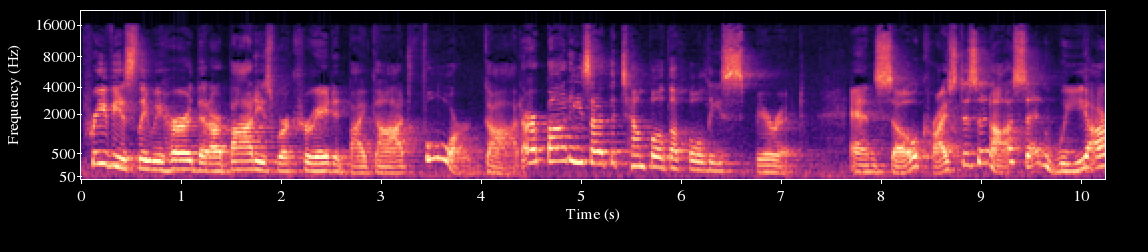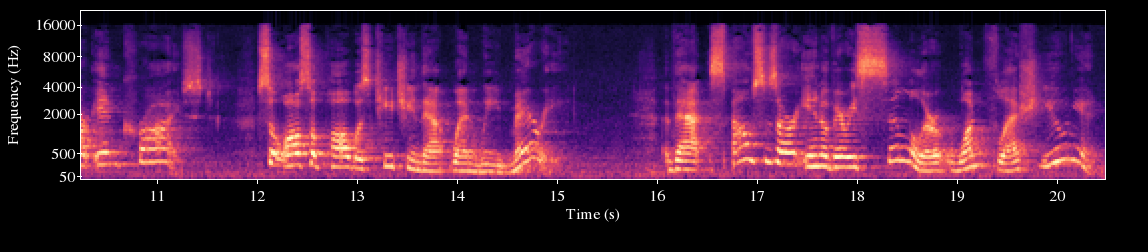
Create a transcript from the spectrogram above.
Previously, we heard that our bodies were created by God for God. Our bodies are the temple of the Holy Spirit. And so Christ is in us and we are in Christ. So also Paul was teaching that when we marry, that spouses are in a very similar one flesh union.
